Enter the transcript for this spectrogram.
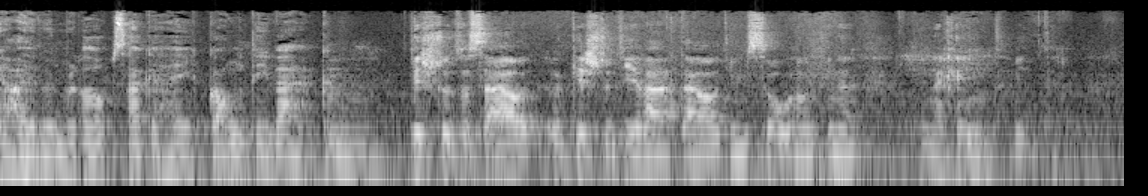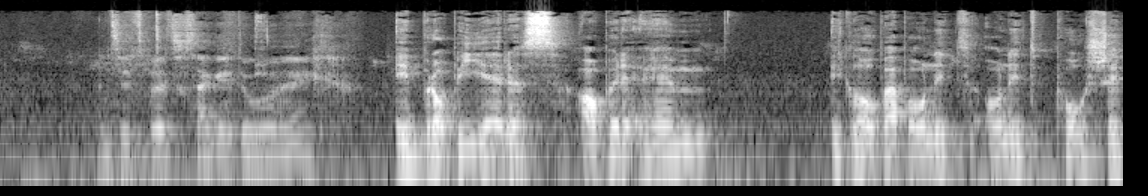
ja, ich würde mir glaube sagen, hey, gang deinen Weg. Mhm. Gibst du, das auch, gibst du diese Werte auch deinem Sohn und deinen, deinen Kind weiter? Wenn sie jetzt plötzlich sagen, du, ich... Ich probiere es, aber ähm, ich glaube eben auch nicht, auch nicht pushen,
